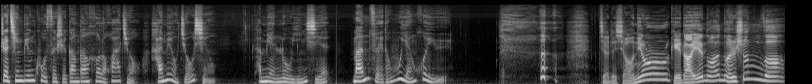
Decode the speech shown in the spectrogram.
这清兵酷似是刚刚喝了花酒，还没有酒醒。他面露淫邪，满嘴的污言秽语，叫这小妞给大爷暖暖身子，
